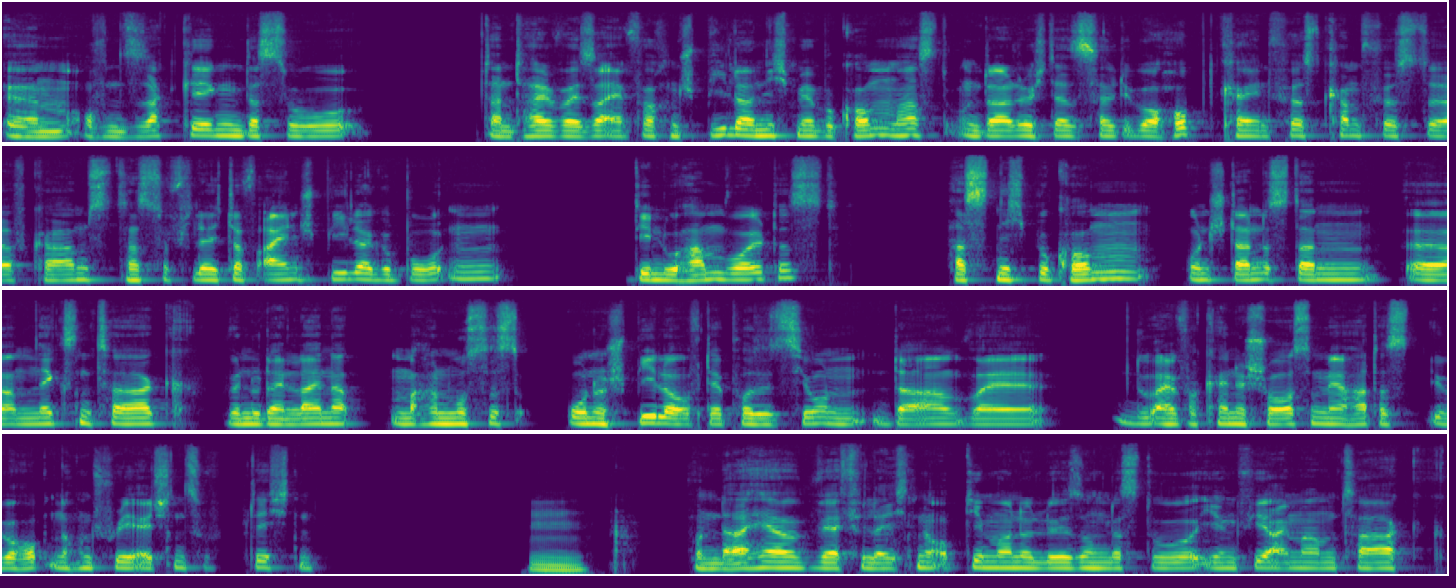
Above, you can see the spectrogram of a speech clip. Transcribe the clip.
ähm, auf den Sack ging, dass du dann teilweise einfach einen Spieler nicht mehr bekommen hast und dadurch, dass es halt überhaupt kein First Come, First Serve kamst, hast du vielleicht auf einen Spieler geboten, den du haben wolltest, hast nicht bekommen und standest dann äh, am nächsten Tag, wenn du dein Lineup machen musstest, ohne Spieler auf der Position da, weil du einfach keine Chance mehr hattest, überhaupt noch einen Free Agent zu verpflichten. Hm. Von daher wäre vielleicht eine optimale Lösung, dass du irgendwie einmal am Tag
